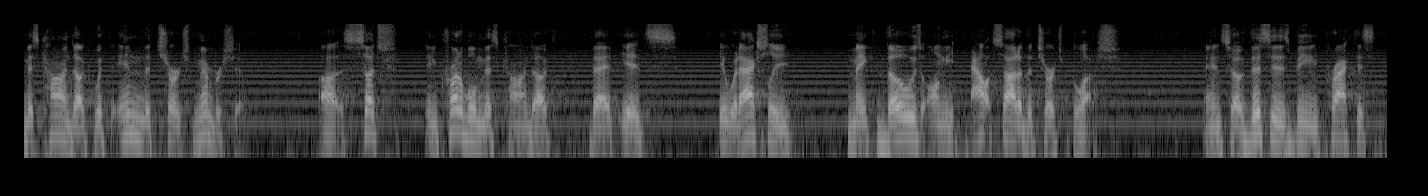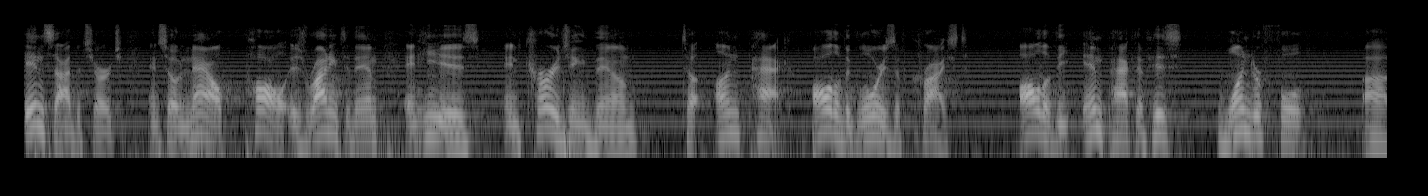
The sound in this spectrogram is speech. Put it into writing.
misconduct within the church membership. Uh, such incredible misconduct that it's, it would actually make those on the outside of the church blush. And so this is being practiced inside the church. And so now Paul is writing to them and he is encouraging them to unpack all of the glories of Christ, all of the impact of his wonderful uh,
